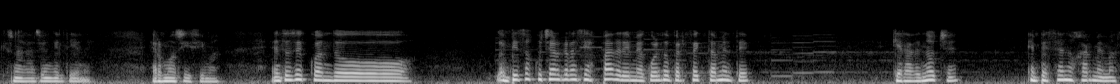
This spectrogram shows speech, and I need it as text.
que es una canción que él tiene, hermosísima. Entonces cuando empiezo a escuchar Gracias Padre, me acuerdo perfectamente que era de noche, empecé a enojarme más.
